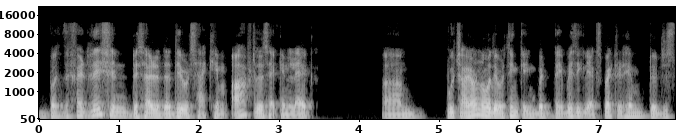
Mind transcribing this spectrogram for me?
But the federation decided that they would sack him after the second leg, um, which I don't know what they were thinking, but they basically expected him to just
